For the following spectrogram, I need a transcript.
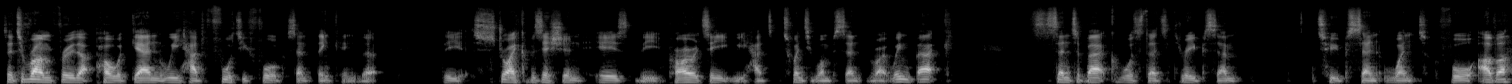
so to run through that poll again we had 44% thinking that the striker position is the priority. We had 21% right wing back, centre back was 33%, 2% went for other.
